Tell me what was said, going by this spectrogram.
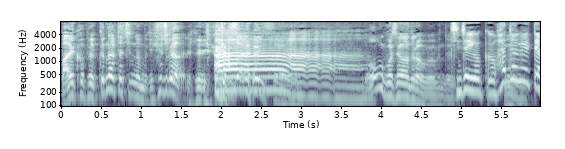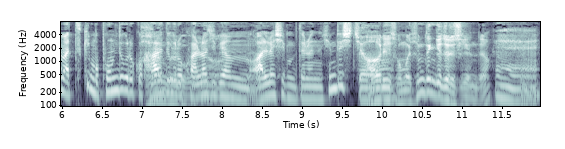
마이크 옆에 끝날 때쯤 되면 이렇게 휴지가 이렇게, 이렇게 아, 쌓여 아, 있어요. 아, 아. 너무 고생하더라고요. 근데 진짜 이거 그 환절기일 때만 특히 뭐 봄도 그렇고 가을도 그렇고 알러지 비염 그러면. 알러시 분들은 힘드시죠. 가을이 정말 힘든 계절이시겠는데요. 예.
